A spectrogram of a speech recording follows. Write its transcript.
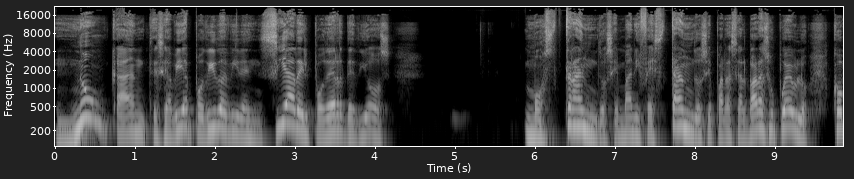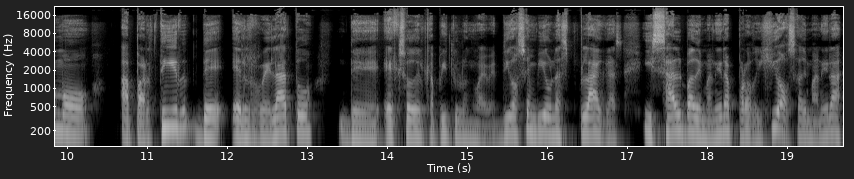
nunca antes se había podido evidenciar el poder de Dios, mostrándose, manifestándose para salvar a su pueblo, como a partir del el relato de Éxodo del capítulo 9. Dios envía unas plagas y salva de manera prodigiosa, de manera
